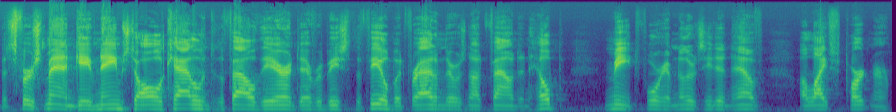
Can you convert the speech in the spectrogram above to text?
this first man, gave names to all cattle and to the fowl of the air and to every beast of the field, but for Adam there was not found an help meet for him. In other words, he didn't have a life's partner.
